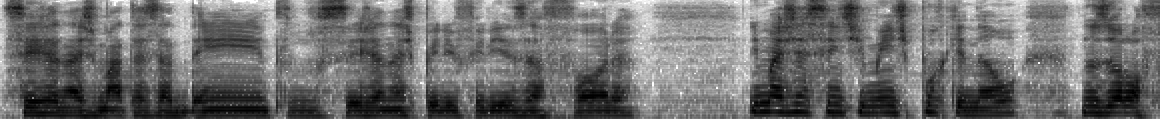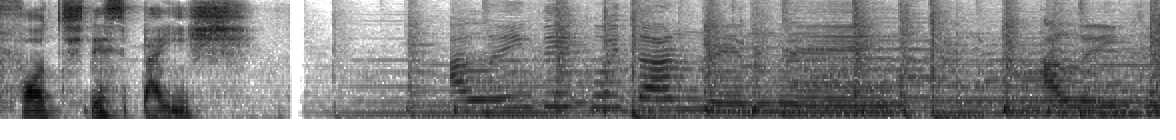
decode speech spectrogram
seja nas matas adentro, seja nas periferias afora, e mais recentemente, por que não, nos holofotes desse país. Além de cuidar neném, além de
